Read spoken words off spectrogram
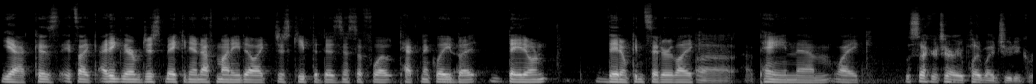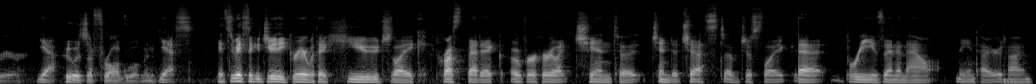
yeah, because it's like I think they're just making enough money to like just keep the business afloat technically, but they don't they don't consider like Uh, paying them like The secretary played by Judy Greer. Yeah. Who is a frog woman. yes. It's basically Judy Greer with a huge like prosthetic over her like chin to chin to chest of just like that breathes in and out the entire time.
